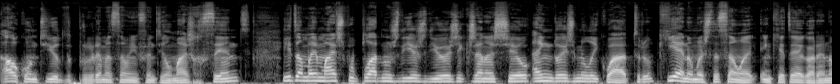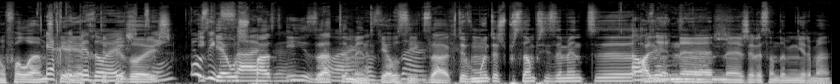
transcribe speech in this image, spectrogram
ao conteúdo de programação infantil mais recente e também mais popular nos dias de hoje e que já nasceu em 2004, que é numa estação em que até agora não falamos, que é a RTP2, RTP2 sim. É o e que é o espaço. não é? Exatamente, É o que é o Zig-Zag. Zig-zag. Teve muita expressão precisamente, uh, uns olha, na, na geração da minha irmã.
